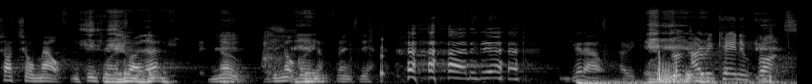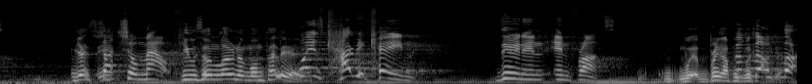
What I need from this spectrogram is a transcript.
Shut your mouth. You think you want to try that? No, you did not go in the French league. Get out, Harry Kane. Harry Kane in France. Yes, he, Shut your mouth. he was on loan at Montpellier. What is Harry Kane doing in, in France? W- Bring up his Wikipedia.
